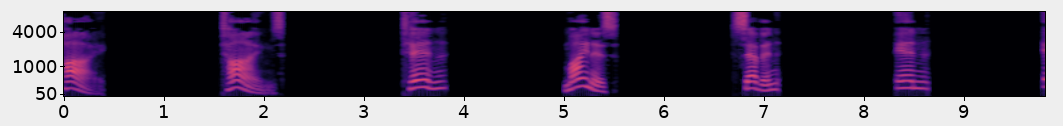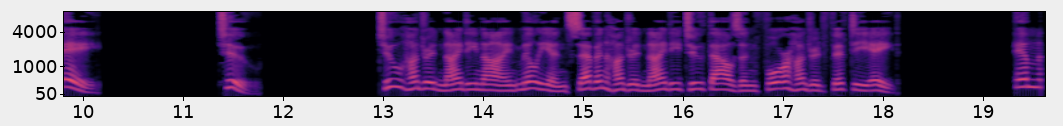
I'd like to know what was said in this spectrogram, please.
pi times 10 minus 7 n a 2 299,792,458 m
